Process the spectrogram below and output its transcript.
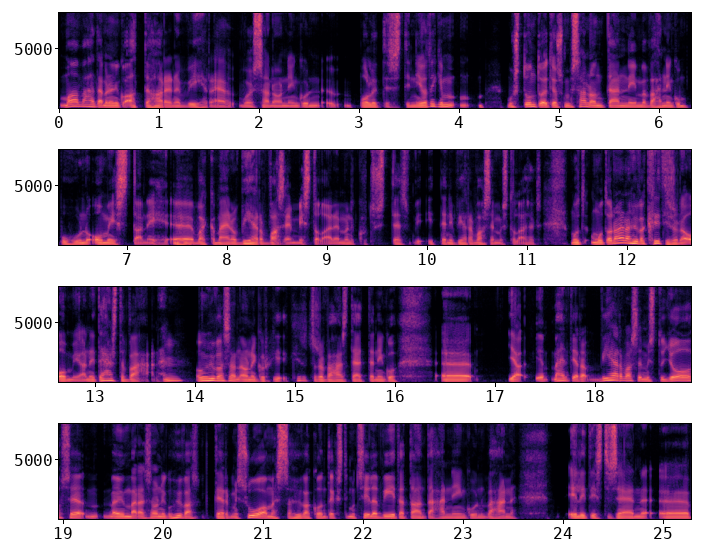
mä oon vähän tämmöinen niinku Atte Harjanen vihreä, voisi sanoa niinku poliittisesti, niin jotenkin musta tuntuu, että jos mä sanon tämän, niin mä vähän niinku puhun omistani, mm. vaikka mä en ole vihervasemmistolainen, mä nyt kutsun itteni vihervasemmistolaiseksi, mutta mut on aina hyvä kritisoida omia, niin tehdään sitä vähän. Mm. On hyvä sanoa niinku, kritisoida vähän sitä, että niinku, ö, ja, ja mä en tiedä, vihervasemmisto, joo, se, mä ymmärrän, se on niin hyvä termi Suomessa, hyvä konteksti, mutta sillä viitataan tähän niin kuin vähän elitistiseen ö,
